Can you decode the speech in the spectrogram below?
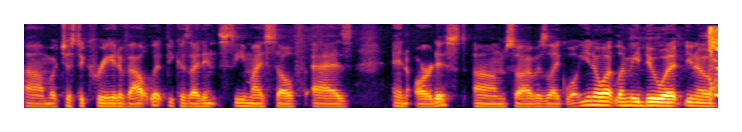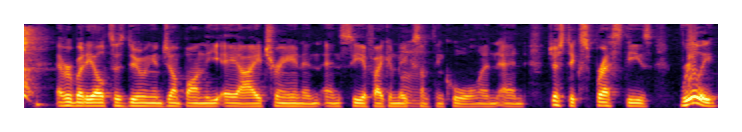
um, or just a creative outlet because I didn't see myself as an artist. Um, so I was like, well, you know what? Let me do what you know everybody else is doing and jump on the AI train and and see if I can make mm. something cool and and just express these. Really,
